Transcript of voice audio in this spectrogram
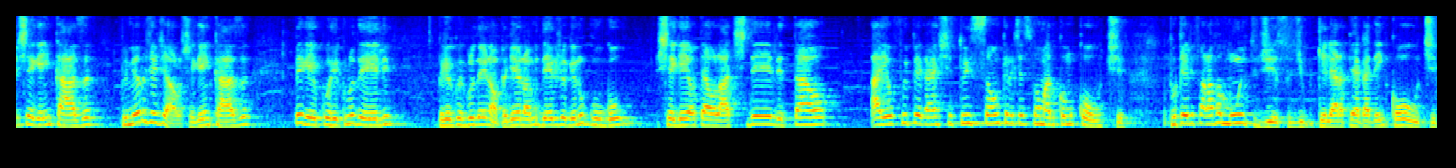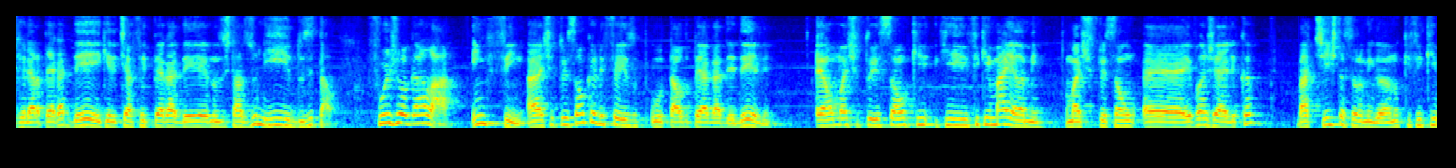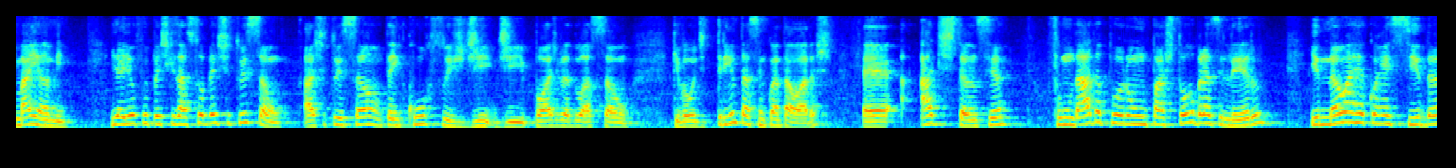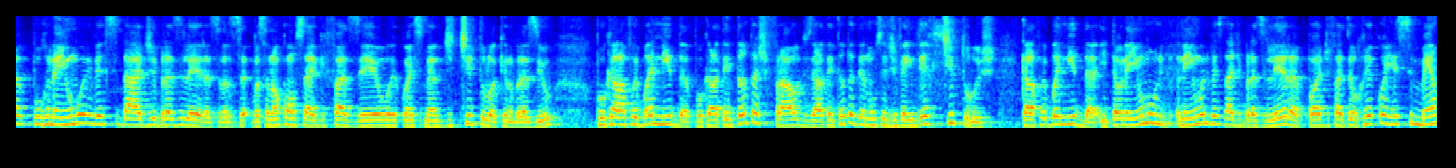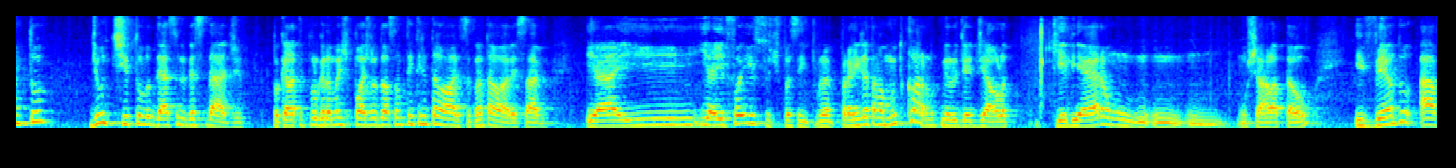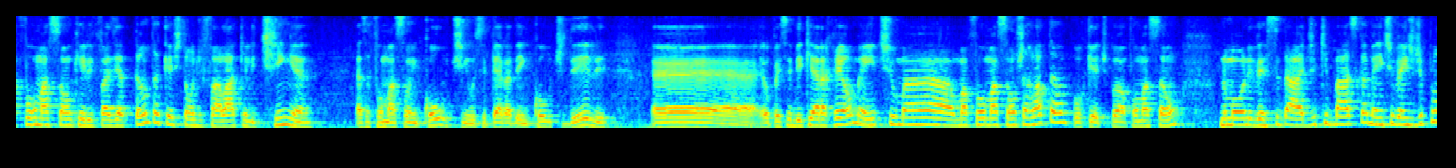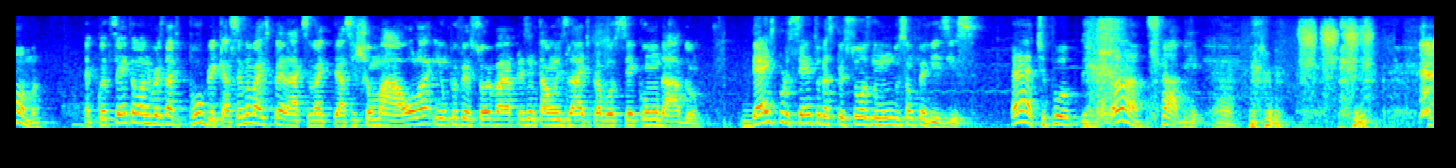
cheguei em casa, primeiro dia de aula, cheguei em casa, peguei o currículo dele, peguei o currículo dele não, peguei o nome dele, joguei no Google, cheguei até o Lattes dele e tal. Aí eu fui pegar a instituição que ele tinha se formado como coach. Porque ele falava muito disso, de que ele era PhD em coach, que ele era PhD, que ele tinha feito PhD nos Estados Unidos e tal. Fui jogar lá. Enfim, a instituição que ele fez o, o tal do PhD dele é uma instituição que, que fica em Miami. Uma instituição é, evangélica, batista, se eu não me engano, que fica em Miami. E aí eu fui pesquisar sobre a instituição. A instituição tem cursos de, de pós-graduação que vão de 30 a 50 horas, é, à distância, fundada por um pastor brasileiro e não é reconhecida por nenhuma universidade brasileira. Você, você não consegue fazer o reconhecimento de título aqui no Brasil, porque ela foi banida, porque ela tem tantas fraudes, ela tem tanta denúncia de vender títulos, que ela foi banida. Então nenhuma, nenhuma universidade brasileira pode fazer o reconhecimento de um título dessa universidade. Porque ela tem programas de pós-graduação que tem 30 horas, 50 horas, sabe? E aí, e aí foi isso, tipo assim, pra, pra mim já tava muito claro no primeiro dia de aula que ele era um, um, um, um charlatão. E vendo a formação que ele fazia tanta questão de falar que ele tinha, essa formação em coaching, esse PhD em coach dele, é, eu percebi que era realmente uma, uma formação charlatã, porque tipo, é uma formação numa universidade que basicamente vende diploma. É, Quando você entra na universidade pública, você não vai esperar que você vai assistir uma aula e um professor vai apresentar um slide pra você com um dado. 10% das pessoas no mundo são felizes. É, tipo, ah, Sabe?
